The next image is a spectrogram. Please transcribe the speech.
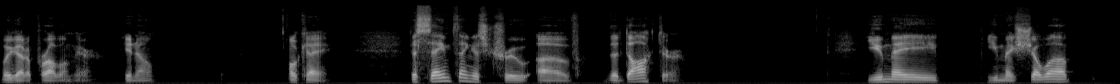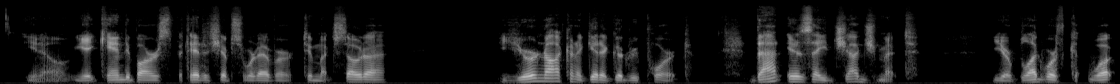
we got a problem here," you know. Okay, the same thing is true of the doctor. You may you may show up, you know, you ate candy bars, potato chips, whatever, too much soda. You're not going to get a good report. That is a judgment. Your blood work what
